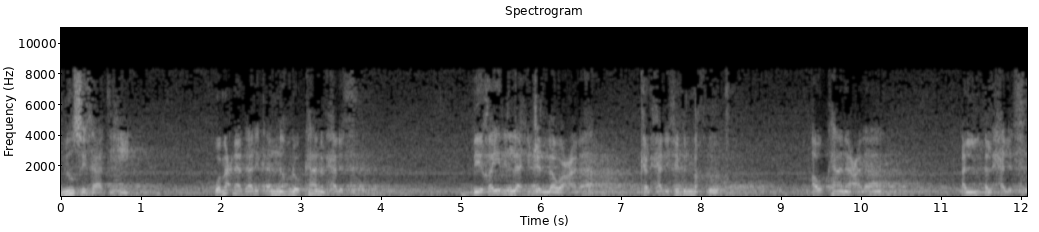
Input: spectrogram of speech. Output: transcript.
من صفاته. ومعنى ذلك أنه لو كان الحلف بغير الله جل وعلا كالحلف بالمخلوق أو كان على الحلف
